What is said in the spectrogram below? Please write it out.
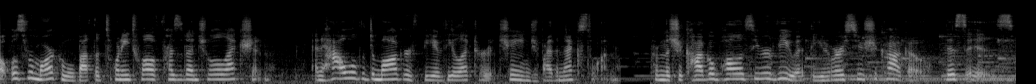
What was remarkable about the 2012 presidential election? And how will the demography of the electorate change by the next one? From the Chicago Policy Review at the University of Chicago, this is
